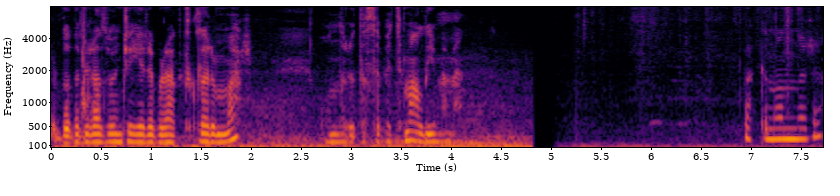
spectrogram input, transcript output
Şurada da biraz önce yere bıraktıklarım var. Onları da sepetime alayım hemen. Bakın onları.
